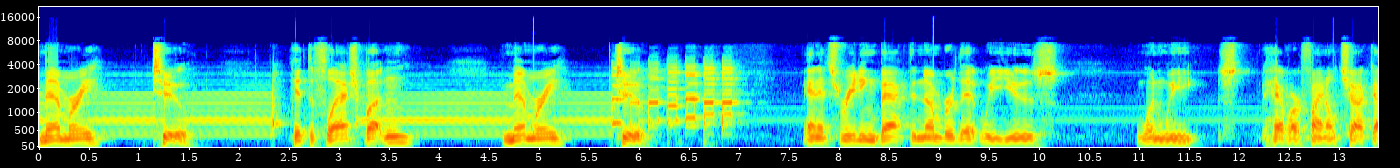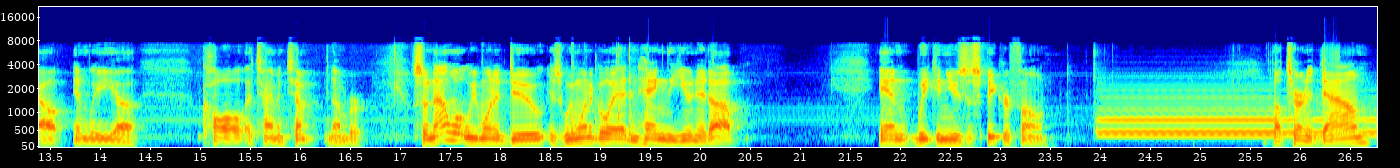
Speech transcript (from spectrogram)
Memory 2 hit the flash button, memory 2. And it's reading back the number that we use when we have our final checkout and we uh, call a time and temp number. So now what we want to do is we want to go ahead and hang the unit up and we can use a speakerphone. I'll turn it down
